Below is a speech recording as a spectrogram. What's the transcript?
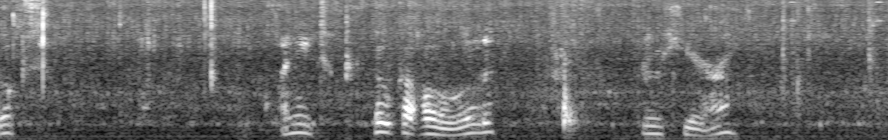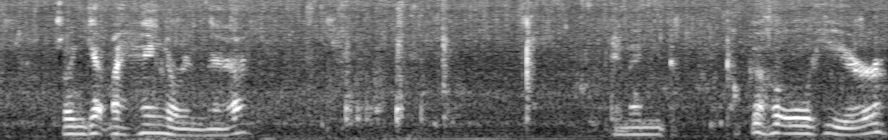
Oops. I need to poke a hole through here. So I can get my hanger in there. And I need to poke a hole here.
